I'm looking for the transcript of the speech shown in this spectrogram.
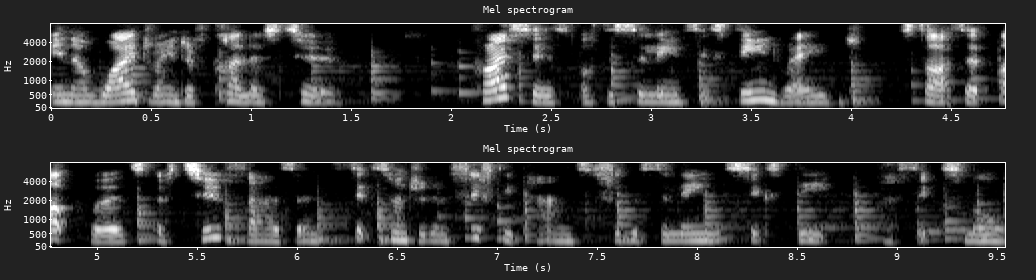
in a wide range of colours too. Prices of the Celine 16 range starts at upwards of £2,650 for the Celine 16 Classic Small.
